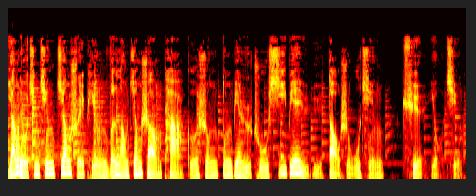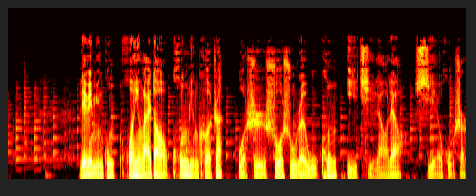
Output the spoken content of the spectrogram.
杨柳青青江水平，闻郎江上踏歌声。东边日出西边雨，道是无晴却有晴。列位民工，欢迎来到空灵客栈，我是说书人悟空，一起聊聊邪乎事儿。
